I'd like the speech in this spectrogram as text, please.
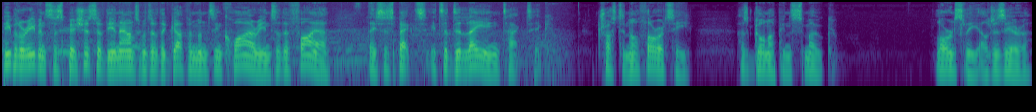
People are even suspicious of the announcement of the government's inquiry into the fire. They suspect it's a delaying tactic. Trust in authority has gone up in smoke. Laurence Lee, Al Jazeera,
